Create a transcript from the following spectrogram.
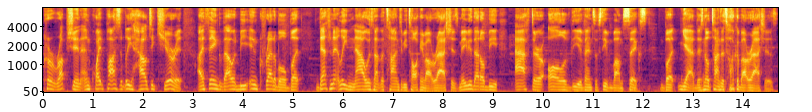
corruption and quite possibly how to cure it. I think that would be incredible, but definitely now is not the time to be talking about rashes. Maybe that'll be after all of the events of Steven Bomb 6, but yeah, there's no time to talk about rashes.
